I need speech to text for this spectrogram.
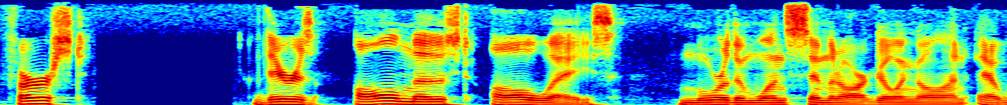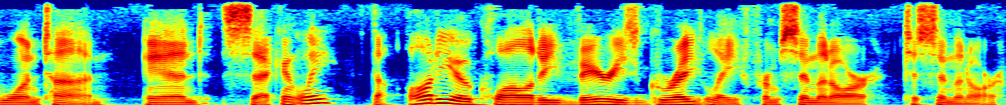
First, there is almost always more than one seminar going on at one time. And secondly, the audio quality varies greatly from seminar to seminar.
